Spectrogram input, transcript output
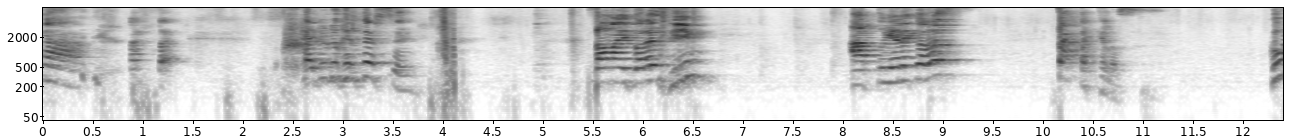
টাক টাক টাক। হাইডুডু খেলতে আসছে। জামাই করে জিম আর তুই এনে করস টাক টাক খেলস। খুব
